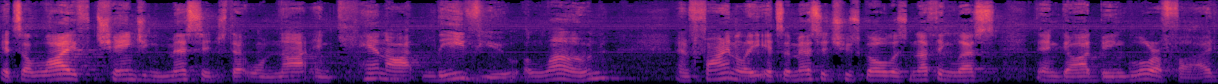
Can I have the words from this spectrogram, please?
It's a life changing message that will not and cannot leave you alone and finally, it's a message whose goal is nothing less than God being glorified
